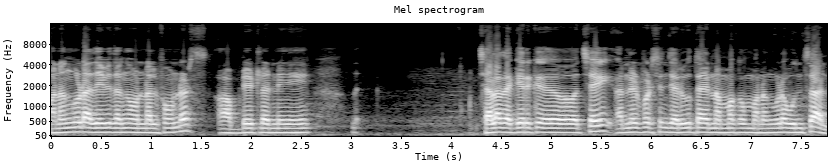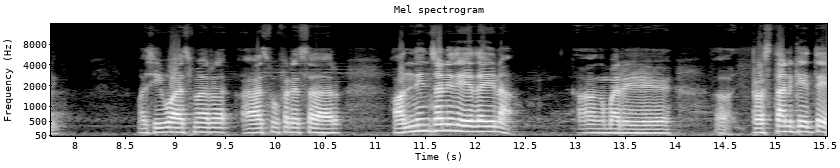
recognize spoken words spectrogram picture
మనం కూడా అదే విధంగా ఉండాలి ఫౌండర్స్. ఆ అప్డేట్లన్నీ చాలా దగ్గరికి వచ్చాయి. హండ్రెడ్ పర్సెంట్ జరుగుతాయని నమ్మకం మనం కూడా ఉంచాలి. మా సిఓ ఆస్మర్ ఆస్మఫరే సార్ అందించనిది ఏదైనా మరి ప్రస్తుతానికైతే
